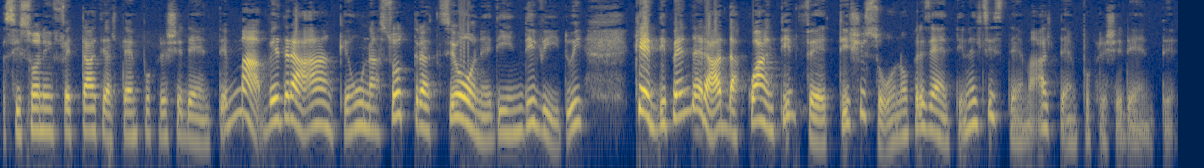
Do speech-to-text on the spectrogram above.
si sono infettati al tempo precedente, ma vedrà anche una sottrazione di individui che dipenderà da quanti infetti ci sono presenti nel sistema al tempo precedente.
